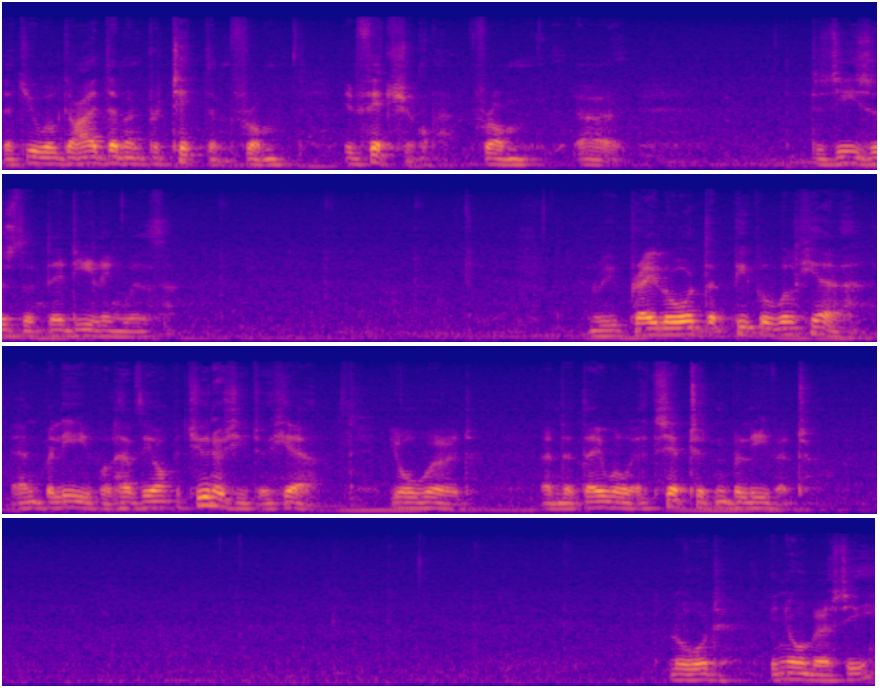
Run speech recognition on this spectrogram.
that you will guide them and protect them from infection, from uh, diseases that they're dealing with. And we pray, Lord, that people will hear and believe, will have the opportunity to hear your word, and that they will accept it and believe it. Lord, in your mercy,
